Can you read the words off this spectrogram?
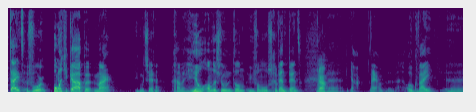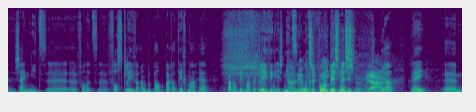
Tijd voor polletje kapen. Maar ik moet zeggen, gaan we heel anders doen dan u van ons gewend bent. Ja, Eh, ja, nou ja, ook wij eh, zijn niet eh, eh, van het eh, vastkleven aan een bepaald paradigma. Hè? Paradigmaverkleving is niet Nou, onze core business. ja. Ja, nee. ehm,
